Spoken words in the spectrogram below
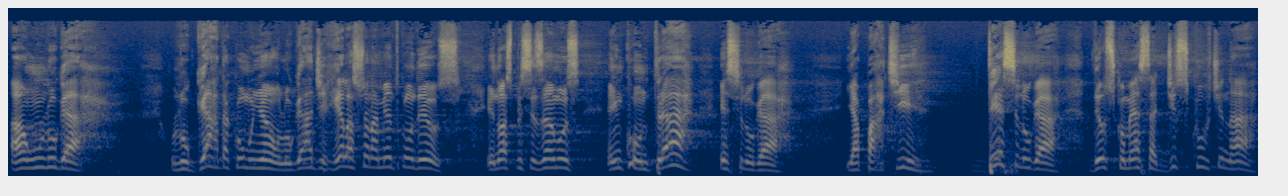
Há um lugar, lugar da comunhão, lugar de relacionamento com Deus, e nós precisamos encontrar esse lugar. E a partir desse lugar, Deus começa a descortinar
